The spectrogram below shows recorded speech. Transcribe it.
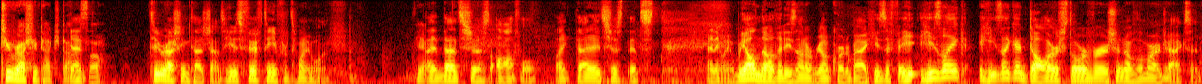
Two rushing touchdowns, Yeah. though. two rushing touchdowns. He was 15 for 21. Yeah. Uh, that's just awful. Like that. It's just it's, Anyway, we all know that he's not a real quarterback. He's a he's like he's like a dollar store version of Lamar Jackson.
